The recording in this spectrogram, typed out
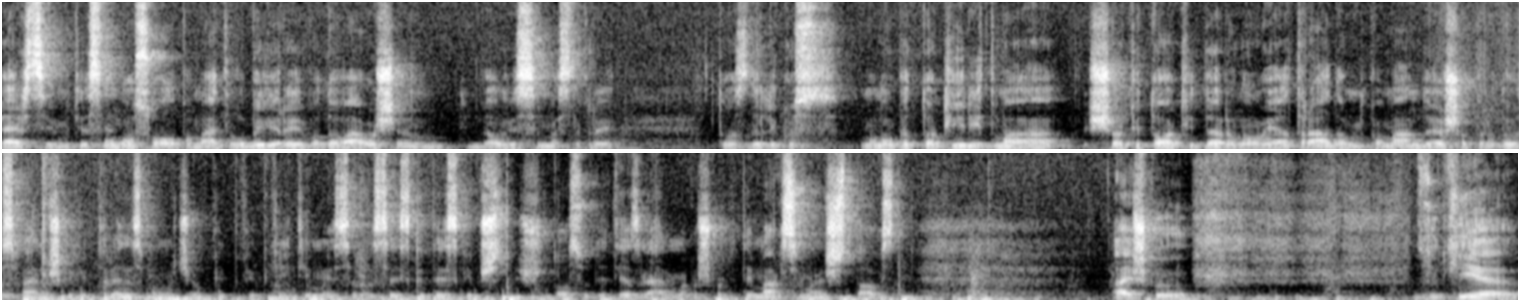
persijungti. Jisai nuo suolo pamatė labai gerai vadovavo, šiandien vėl visi mes tikrai tuos dalykus. Manau, kad tokį ritmą šiokį tokį dar naują atradom komandoje, aš atradau asmeniškai kaip trenis, pamačiau kaip, kaip keitimais ir visais kitais, kaip iš šitos sudėties galima kažkokį tai maksimą išspausti. Aišku, Dzukija,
